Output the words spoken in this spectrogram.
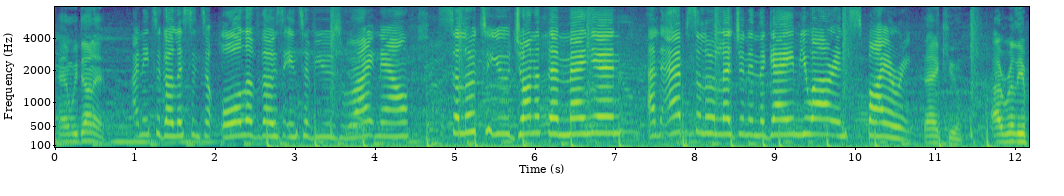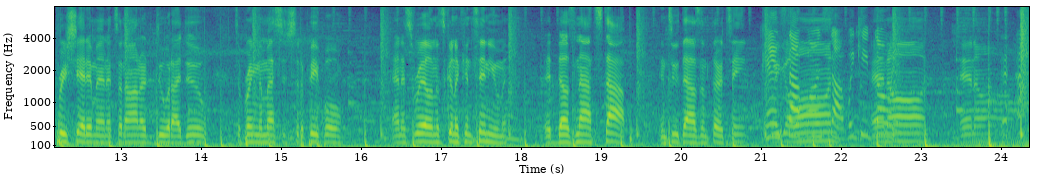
And we done it. I need to go listen to all of those interviews right now. Salute to you, Jonathan Mannion, an absolute legend in the game. You are inspiring. Thank you. I really appreciate it, man. It's an honor to do what I do, to bring the message to the people. And it's real and it's going to continue, man. It does not stop in 2013. Can't stop, won't stop. We keep and going. on and on.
